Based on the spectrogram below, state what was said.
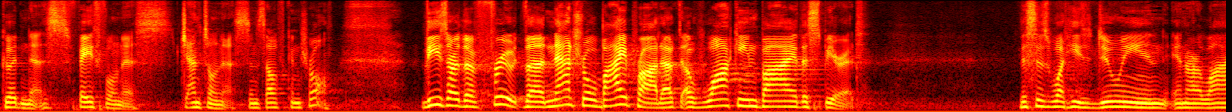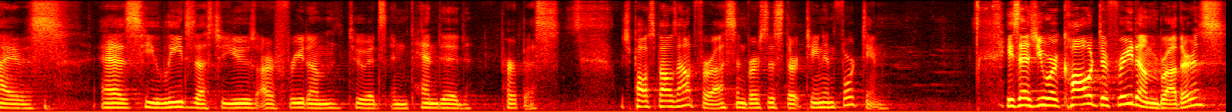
goodness, faithfulness, gentleness, and self control. These are the fruit, the natural byproduct of walking by the Spirit. This is what He's doing in our lives as He leads us to use our freedom to its intended purpose, which Paul spells out for us in verses 13 and 14. He says, You were called to freedom, brothers,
